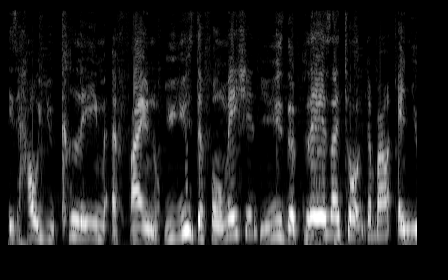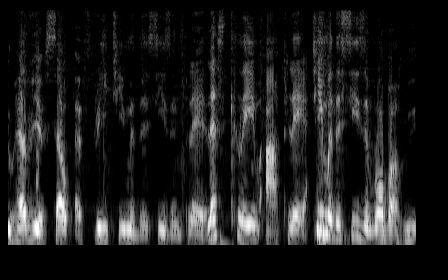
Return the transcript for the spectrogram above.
is how you claim a final. You use the formation you use the players i talked about and you have yourself a free team of the season player. Let's claim our player. Team of the season robert who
